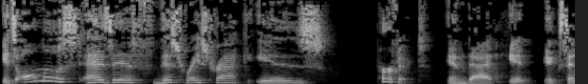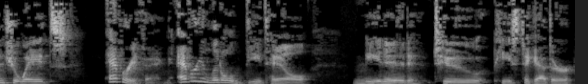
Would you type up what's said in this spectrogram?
It's almost as if this racetrack is perfect in that it accentuates everything, every little detail needed to piece together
